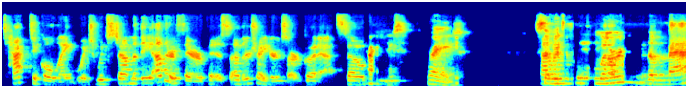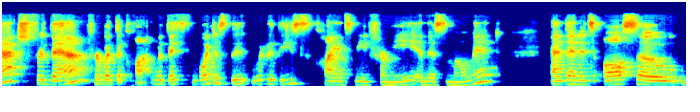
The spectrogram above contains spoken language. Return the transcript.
tactical language, which some of the other therapists, other trainers are good at. So right. Right. So it's learn the match for them for what the client what this what does the what do these clients need from me in this moment? And then it's also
